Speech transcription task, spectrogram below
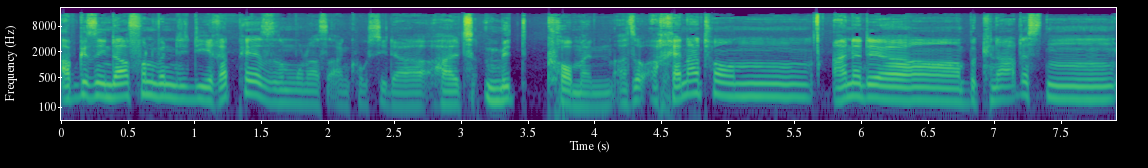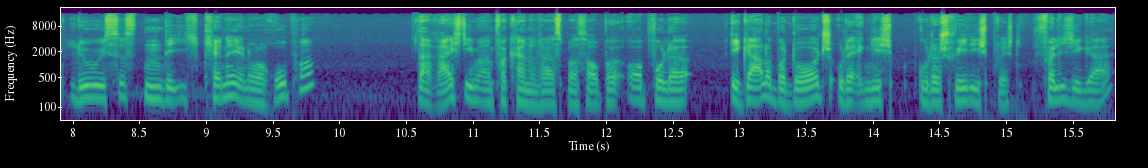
Abgesehen davon, wenn du die Rap-Personas anguckst, die da halt mitkommen. Also Akhenaton, einer der begnadesten Lyricisten, die ich kenne in Europa. Da reicht ihm einfach keiner Taskbass, ob- obwohl er Egal, ob er Deutsch oder Englisch oder Schwedisch spricht, völlig egal.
